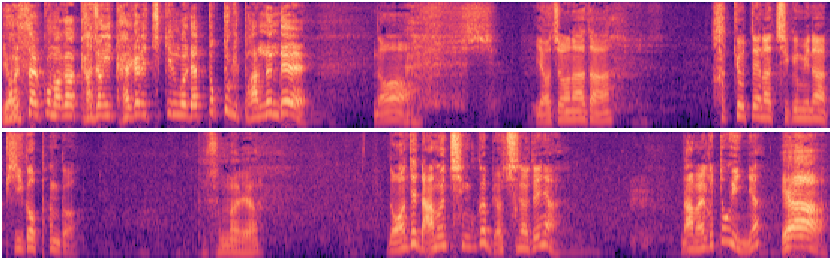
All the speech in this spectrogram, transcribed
열살 꼬마가 가정이 갈갈이 찢기는 걸 내가 똑똑히 봤는데 너 여전하다. 학교 때나 지금이나 비겁한 거. 무슨 말이야? 너한테 남은 친구가 몇이나 되냐? 나 말고 또 있냐? 야,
